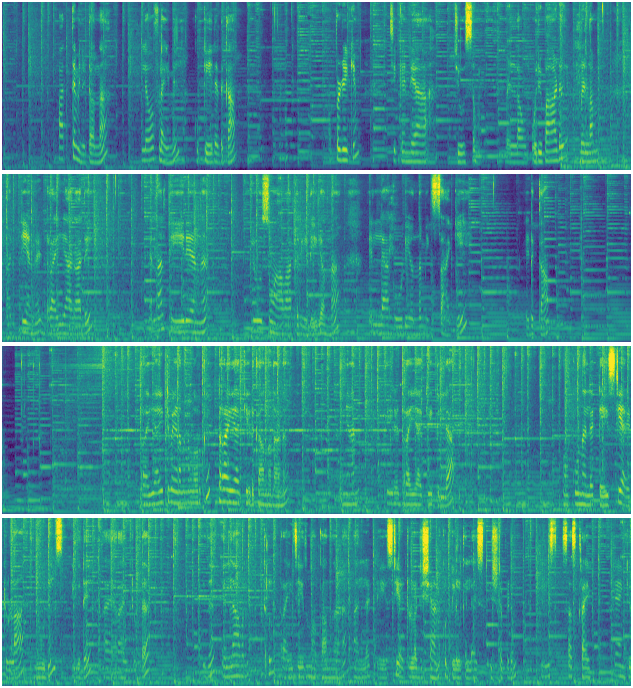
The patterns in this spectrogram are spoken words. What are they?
പത്ത് മിനിറ്റ് ഒന്ന് ലോ ഫ്ലെയിമിൽ കുക്ക് ചെയ്തെടുക്കാം. അപ്പോഴേക്കും ചിക്കന്റെ ആ ജ്യൂസും വെള്ളവും ഒരുപാട് വെള്ളം പറ്റി അങ്ങ് ഡ്രൈ ആകാതെ എന്നാൽ തീരെ അങ്ങ് ലൂസും ആവാത്ത രീതിയിലൊന്ന് എല്ലാം കൂടി ഒന്ന് മിക്സാക്കി എടുക്കാം. ഡ്രൈ ആയിട്ട് വേണമെന്നുള്ളവർക്ക് ഡ്രൈ ആക്കി എടുക്കാവുന്നതാണ്. ഞാൻ തീരെ ഡ്രൈ ആക്കിയിട്ടില്ല. നോക്കൂ നല്ല ടേസ്റ്റി ആയിട്ടുള്ള നൂഡിൽസ് ഇവിടെ തയ്യാറായിട്ടുണ്ട്. ഇത് എല്ലാവരും ട്രൈ ചെയ്ത് നോക്കാവുന്നതാണ്. നല്ല ടേസ്റ്റി ആയിട്ടുള്ള ഡിഷാണ് കുട്ടികൾക്കെല്ലാം ഇഷ്ടപ്പെടും. Please subscribe thank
